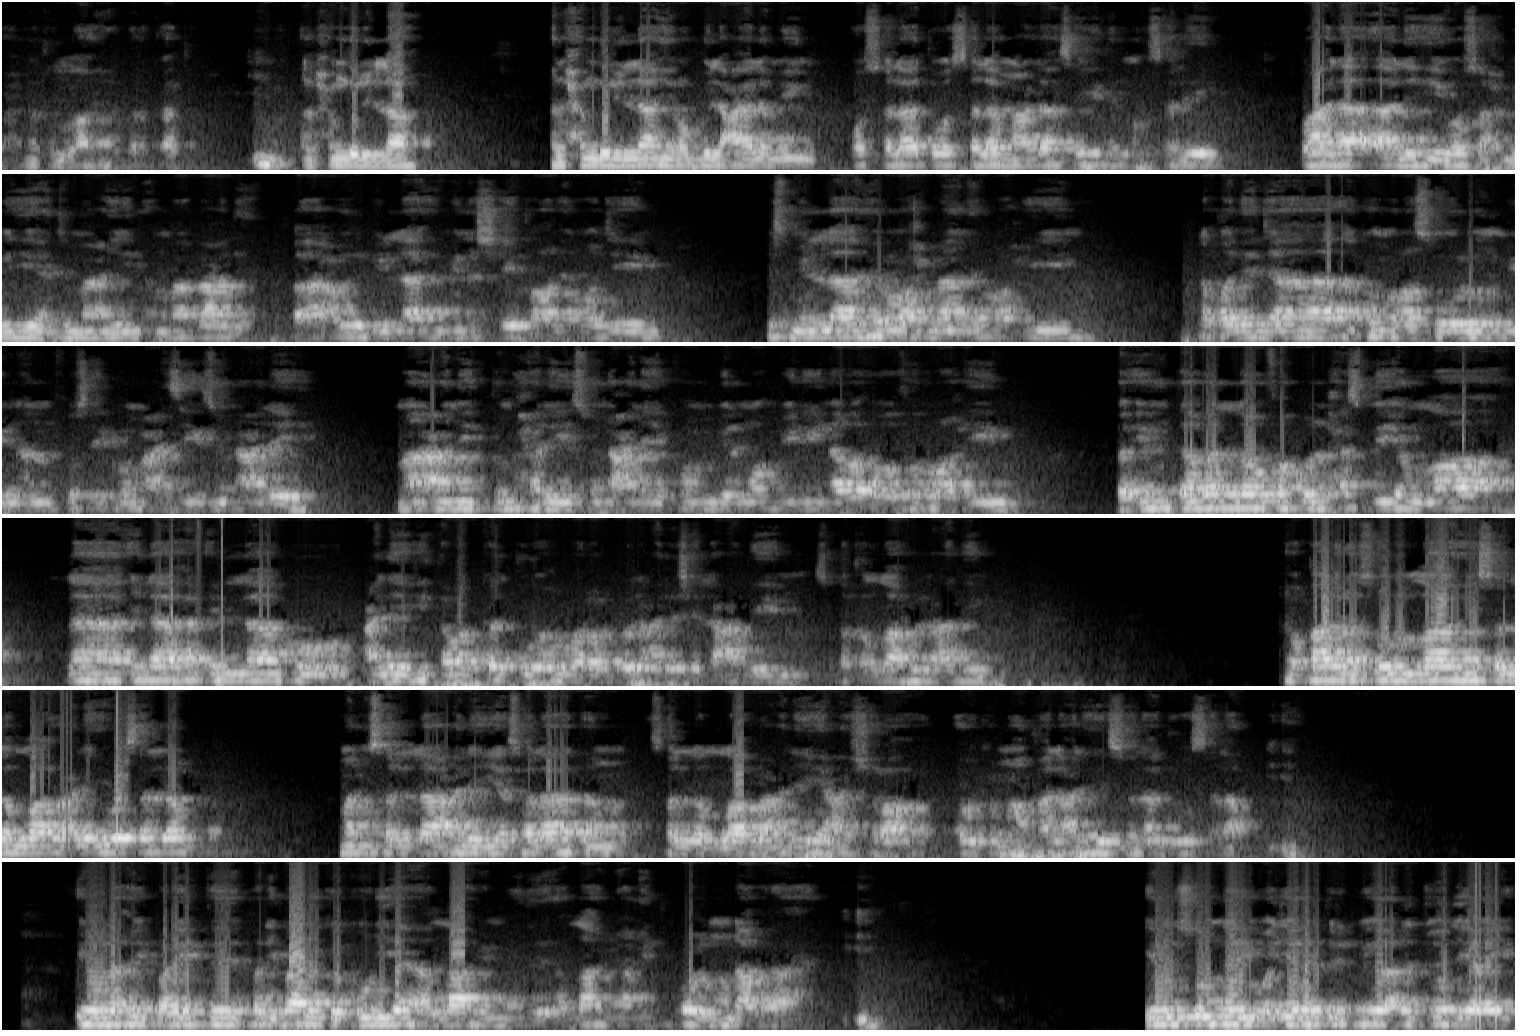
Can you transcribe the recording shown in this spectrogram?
ورحمة الله وبركاته. الحمد لله. الحمد لله رب العالمين والصلاة والسلام على سيد المرسلين وعلى آله وصحبه أجمعين. أما بعد فأعوذ بالله من الشيطان الرجيم. بسم الله الرحمن الرحيم. لقد جاءكم رسول من أنفسكم عزيز عليه. ما عنتم حريص عليكم بالمؤمنين رؤوف رحيم. فإن تولوا فقل حسبي الله. لا إله إلا هو. عليه توكلت وهو رب العرش العظيم. صدق الله العظيم. وقال رسول الله صلى الله عليه وسلم من صلى علي صلاة صلى الله عليه عشرا أو كما قال عليه الصلاة والسلام. இவ்வுலகை படைத்து பரிபாலிக்கக்கூடிய அல்லாஹின் மீது அல்லாஹின் அனைத்து போலும் உண்டாவதாக. இரு சூழ்நிலை வையகத்திற்கு அருஜோதியாய்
